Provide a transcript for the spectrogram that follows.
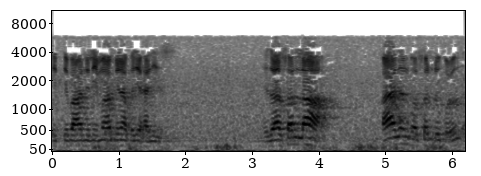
اتباع الامام بنا فضی حدیث۔ اذا صلى قائدا فصلوا قعودا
